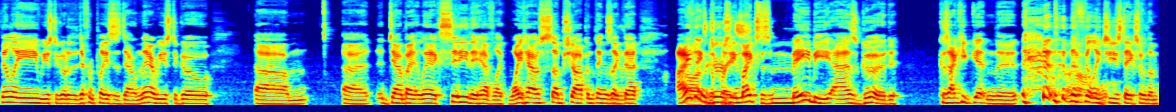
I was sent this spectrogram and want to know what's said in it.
Philly. We used to go to the different places down there. We used to go um, uh, down by Atlantic City. They have like White House sub shop and things like Mhm. that. I Oh, think that's a good Jersey place. Mike's is maybe as good because I keep getting the the Oh. Philly cheesesteaks from them.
